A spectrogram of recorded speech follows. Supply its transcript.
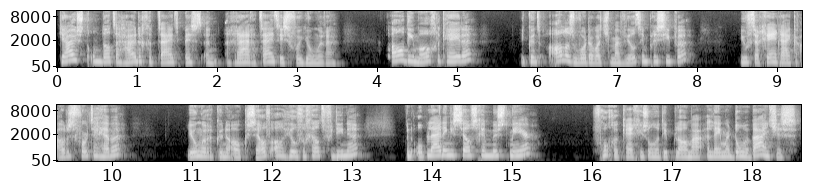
Juist omdat de huidige tijd best een rare tijd is voor jongeren. Al die mogelijkheden, je kunt alles worden wat je maar wilt in principe. Je hoeft er geen rijke ouders voor te hebben. Jongeren kunnen ook zelf al heel veel geld verdienen. Een opleiding is zelfs geen must meer. Vroeger kreeg je zonder diploma alleen maar domme baantjes.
